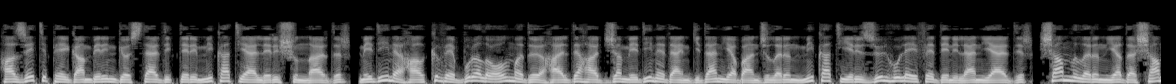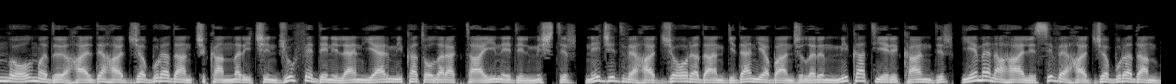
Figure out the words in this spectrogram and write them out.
Hazreti Peygamber'in gösterdikleri mikat yerleri şunlardır, Medine halkı ve buralı olmadığı halde hacca Medine'den giden yabancıların mikat yeri Zülhuleyfe denilen yerdir, Şamlıların ya da Şamlı olmadığı halde hacca buradan çıkanlar için Cuhfe denilen yer mikat olarak tayin edilmiştir. Necid ve hacca oradan giden yabancıların mikat yeri Karn'dir. Yemen ahalisi ve hacca buradan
